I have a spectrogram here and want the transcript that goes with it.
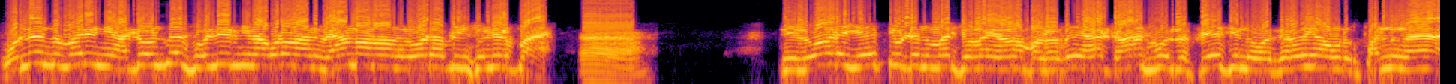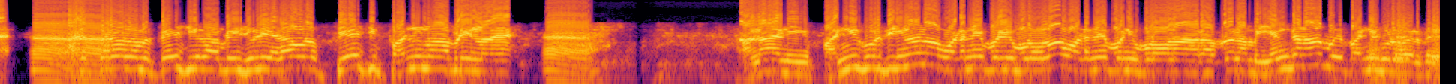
ஒண்ணு இந்த மாதிரி நீ அட்வான்ஸா சொல்லியிருந்தீங்கன்னா கூட நான் வேண்டாம் நான் அந்த லோடு அப்படின்னு சொல்லியிருப்பேன். நீ லோடை ஏத்தி விட்டு இந்த மாதிரி சொன்னா என்ன பண்றது? ஏன்னா டிரான்ஸ்போர்ட்ல பேசி இந்த ஒரு தடவை அவங்களுக்கு பண்ணுங்க. அடுத்த தடவை நம்ம பேசிக்கலாம் அப்படின்னு சொல்லி ஏதாவது ஒன்று பேசி பண்ணணும் அப்படின்னா ஆனா நீங்க பண்ணி கொடுத்தீங்கன்னா நான் உடனே பண்ணி போடுவோம் உடனே பண்ணி போடுவோம் நம்ம எங்கனா போய் பண்ணி கொடுக்கறது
